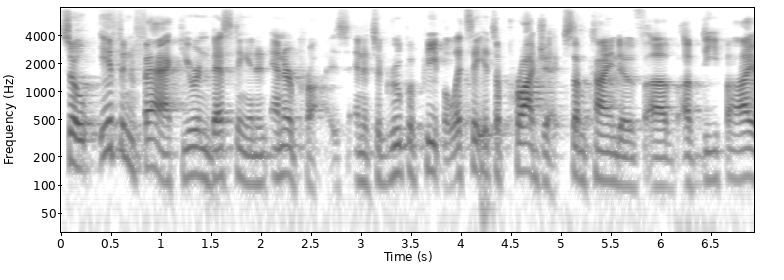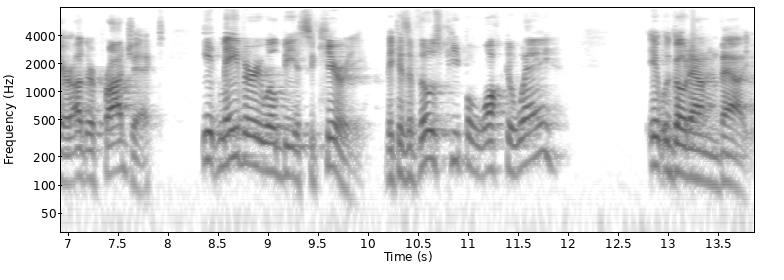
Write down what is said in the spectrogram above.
So if in fact you're investing in an enterprise and it's a group of people, let's say it's a project, some kind of, of, of DeFi or other project, it may very well be a security because if those people walked away, it would go down in value.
